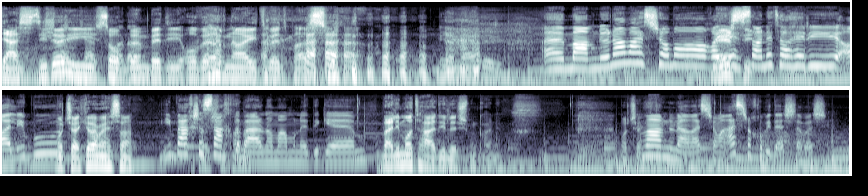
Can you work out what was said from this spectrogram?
دستی داری؟ کسب صبح کنن. بدی اوورنایت بهت پس. ممنونم از شما. آقای مرسی. احسان تاهری عالی بود. متشکرم احسان. این بخش سخت. برنامه‌مونه دیگه. ولی ما تعدیلش می‌کنیم. متشکرم. ممنونم از شما. عصر خوبی داشته باشید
